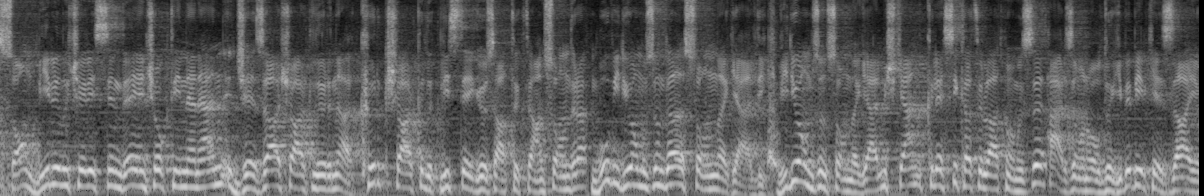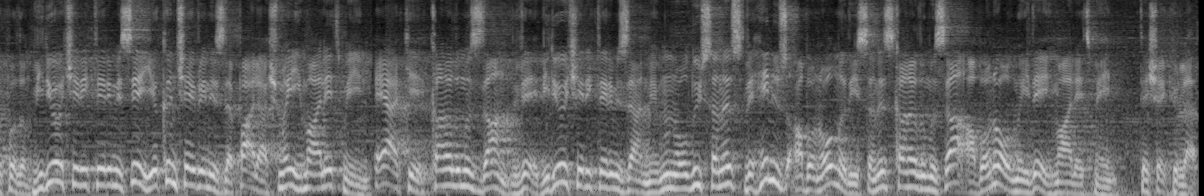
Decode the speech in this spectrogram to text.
Son bir yıl içerisinde en çok dinlenen ceza şarkılarına 40 şarkılık listeye göz attıktan sonra bu videomuzun da sonuna geldik. Videomuzun sonuna gelmişken klasik hatırlatmamızı her zaman olduğu gibi bir kez daha yapalım. Video içeriklerimizi yakın çevrenizle paylaşmayı ihmal etmeyin. Eğer ki kanalımızdan ve video içeriklerimizden memnun olduysanız ve henüz abone olmadıysanız kanalımıza abone olmayı da ihmal etmeyin. Teşekkürler.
